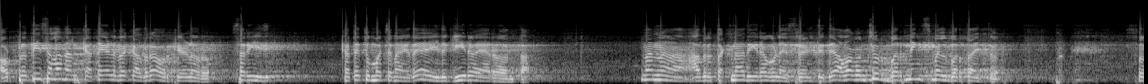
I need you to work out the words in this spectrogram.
ಅವ್ರು ಪ್ರತಿ ಸಲ ನನ್ನ ಕತೆ ಹೇಳಬೇಕಾದ್ರೆ ಅವ್ರು ಕೇಳೋರು, ಸರಿ, ಕತೆ ತುಂಬ ಚೆನ್ನಾಗಿದೆ, ಇದು ಹೀರೋ ಯಾರು ಅಂತ. ನಾನು ಅದ್ರ ತಕ್ಕನಾದ ಹೀರೋಗಳ ಹೆಸರು ಹೇಳ್ತಿದ್ದೆ. ಅವಾಗ ಒಂಚೂರು ಬರ್ನಿಂಗ್ ಸ್ಮೆಲ್ ಬರ್ತಾ ಇತ್ತು. ಸೊ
